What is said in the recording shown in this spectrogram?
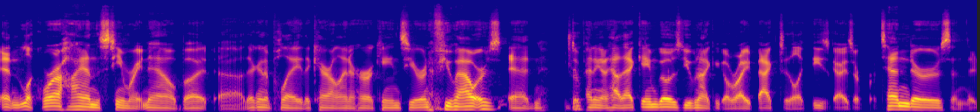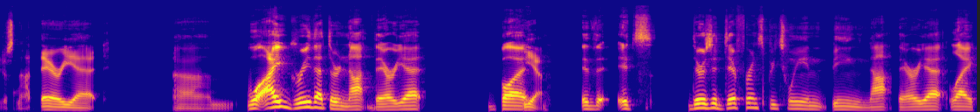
And look, we're high on this team right now, but uh, they're going to play the Carolina Hurricanes here in a few hours. And depending on how that game goes, you and I can go right back to like these guys are pretenders and they're just not there yet. Um, well, I agree that they're not there yet, but yeah, it's there's a difference between being not there yet, like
